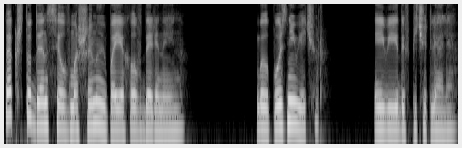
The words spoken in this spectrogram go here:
Так что Дэн сел в машину и поехал в Деринейн. Был поздний вечер, и виды впечатляли.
